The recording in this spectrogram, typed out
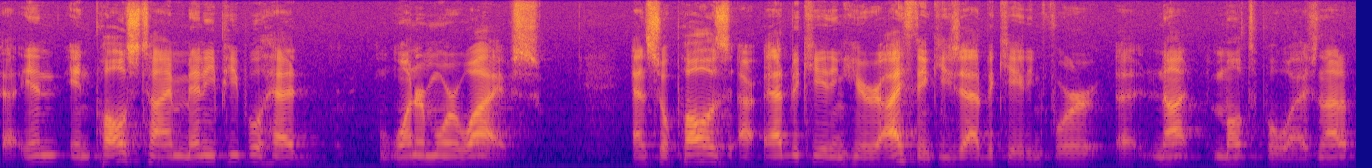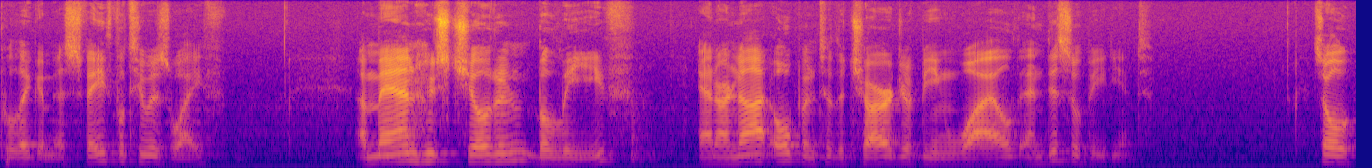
Uh, in, in Paul's time, many people had one or more wives. And so Paul is advocating here, I think he's advocating for uh, not multiple wives, not a polygamist, faithful to his wife, a man whose children believe and are not open to the charge of being wild and disobedient. So,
